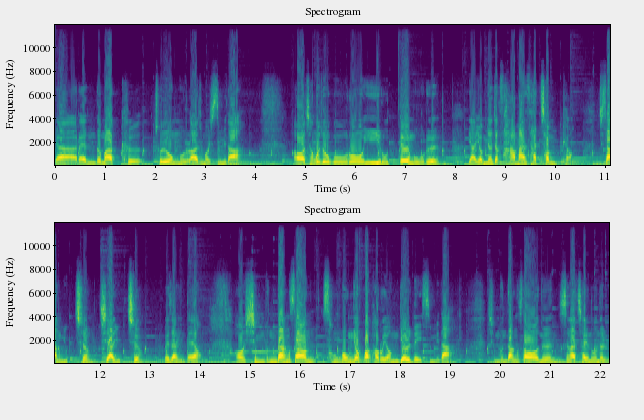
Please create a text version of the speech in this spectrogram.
야, 랜드마크 조형물 아주 멋있습니다. 어, 참고적으로 이 롯데몰은 야 연면적 4만 4천 평, 지상 6층, 지하 6층 매장인데요. 어, 신분당선 성봉역과 바로 연결돼 있습니다. 신분당선은 승하차 인원을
